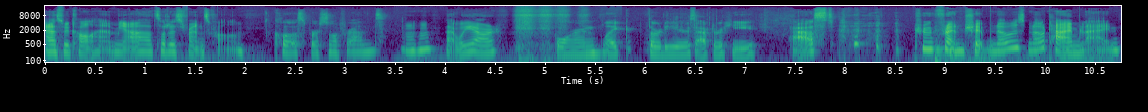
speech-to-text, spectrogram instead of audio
as we call him. Yeah, that's what his friends call him. close personal friends, hmm that we are. born like 30 years after he passed. True friendship knows no timeline.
